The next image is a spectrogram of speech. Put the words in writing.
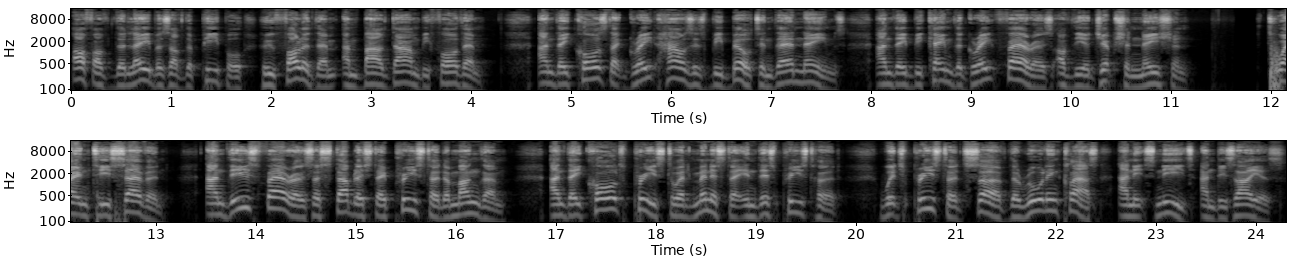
off of the labors of the people who followed them and bowed down before them and they caused that great houses be built in their names, and they became the great pharaohs of the Egyptian nation. 27. And these pharaohs established a priesthood among them, and they called priests to administer in this priesthood, which priesthood served the ruling class and its needs and desires.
